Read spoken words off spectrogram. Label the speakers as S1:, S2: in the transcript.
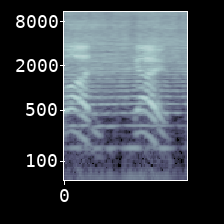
S1: one, go.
